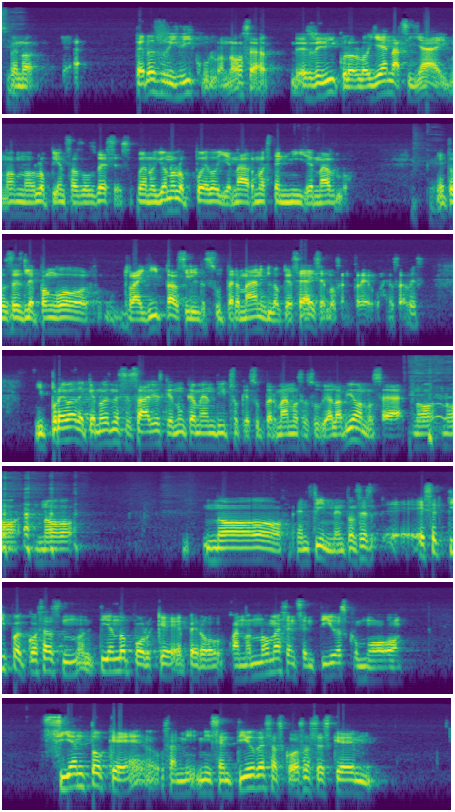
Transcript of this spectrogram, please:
Bueno, pero es ridículo, ¿no? O sea, es ridículo, lo llenas y ya, y no, no lo piensas dos veces. Bueno, yo no lo puedo llenar, no está en mí llenarlo. Entonces le pongo rayitas y Superman y lo que sea y se los entrego, sabes. Y prueba de que no es necesario es que nunca me han dicho que Superman no se subió al avión, o sea, no, no, no no, en fin, entonces ese tipo de cosas no entiendo por qué, pero cuando no me hacen sentido es como, siento que, o sea, mi, mi de esas cosas es que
